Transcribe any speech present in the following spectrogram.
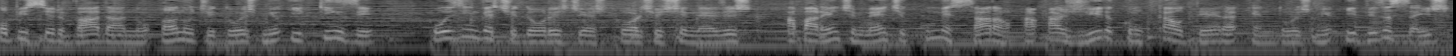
observada no ano de 2015, os investidores de esportes chineses aparentemente começaram a agir com cautela em 2016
